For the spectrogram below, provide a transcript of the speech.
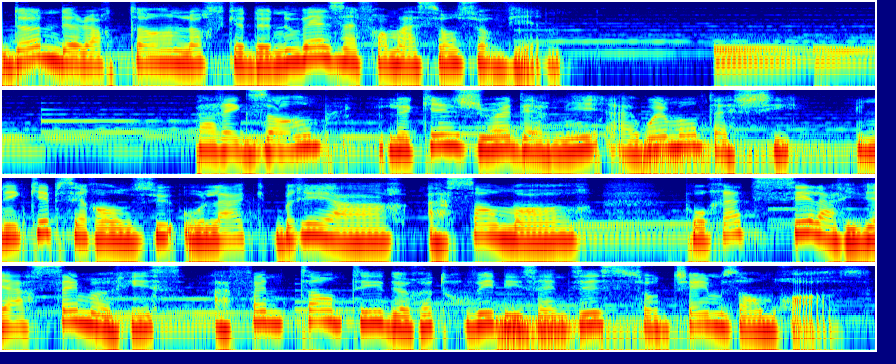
donnent de leur temps lorsque de nouvelles informations surviennent. Par exemple, le 15 juin dernier à Wemontachi, une équipe s'est rendue au lac Bréard, à 100 morts, pour ratisser la rivière Saint-Maurice afin de tenter de retrouver des indices sur James Ambroise.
